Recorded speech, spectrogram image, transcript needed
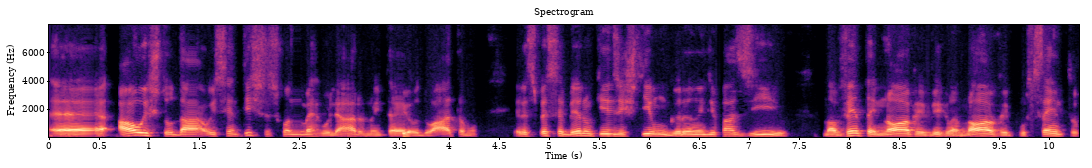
é, ao estudar, os cientistas, quando mergulharam no interior do átomo, eles perceberam que existia um grande vazio. 99,9%,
